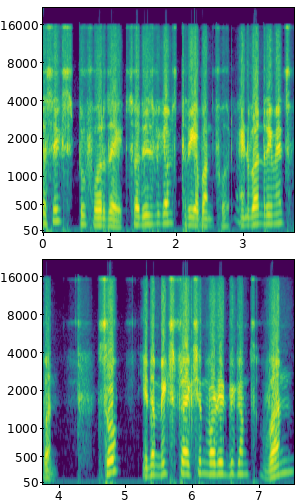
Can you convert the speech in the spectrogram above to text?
is 6 2 4 is 8 so this becomes 3 upon 4 and 1 remains 1 so in the mixed fraction what it becomes 1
